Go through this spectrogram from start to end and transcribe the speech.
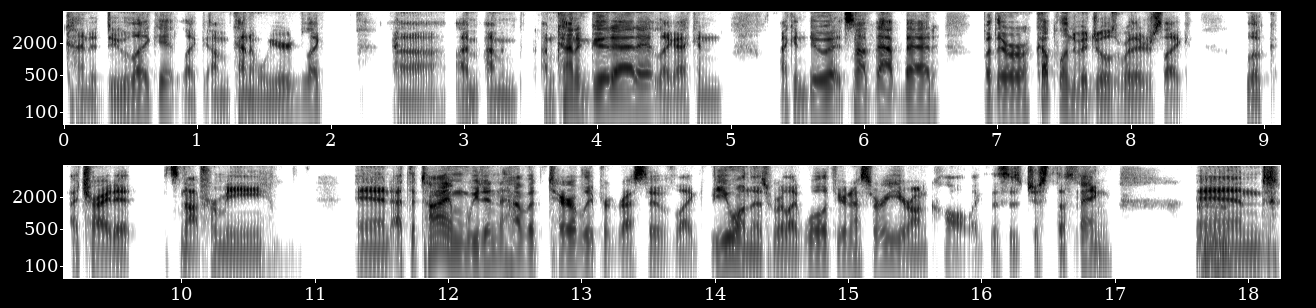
kind of do like it. Like I'm kind of weird. Like uh, I'm I'm I'm kind of good at it. Like I can I can do it. It's not that bad. But there were a couple individuals where they're just like, look, I tried it. It's not for me. And at the time, we didn't have a terribly progressive like view on this. We we're like, well, if you're an SRE, you're on call. Like this is just the thing. Mm-hmm. And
